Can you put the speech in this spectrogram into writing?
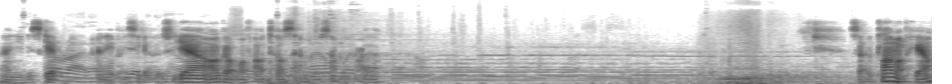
And you can skip, right. and he basically goes, yeah, I'll go off, I'll tell Sam or something or other. So, climb up here.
